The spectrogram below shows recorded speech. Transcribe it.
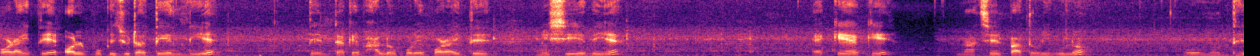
কড়াইতে অল্প কিছুটা তেল দিয়ে তেলটাকে ভালো করে কড়াইতে মিশিয়ে দিয়ে একে একে মাছের পাতুরিগুলো ওর মধ্যে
